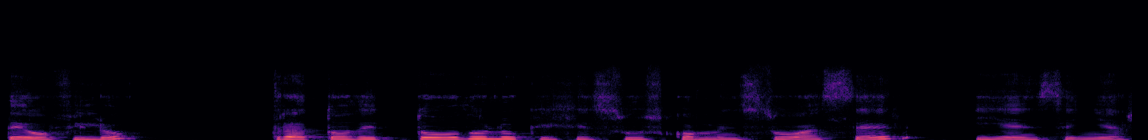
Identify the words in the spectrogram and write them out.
Teófilo, trató de todo lo que Jesús comenzó a hacer y a enseñar,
